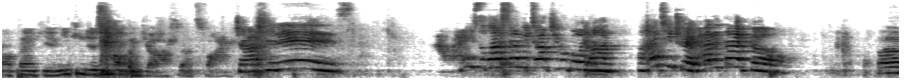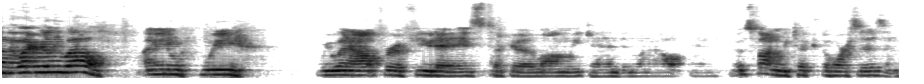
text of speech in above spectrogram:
Oh, thank you. And you can just call me Josh. That's fine. Josh, it is. All right. So last time we talked, you were going on a hunting trip. How did that go? Um, it went really well. I mean, we we went out for a few days, took a long weekend, and went out, and it was fun. We took the horses, and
